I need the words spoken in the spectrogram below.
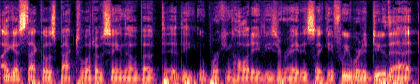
I, I guess that goes back to what I was saying though about the, the working holiday visa, right? It's like if we were to do that,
